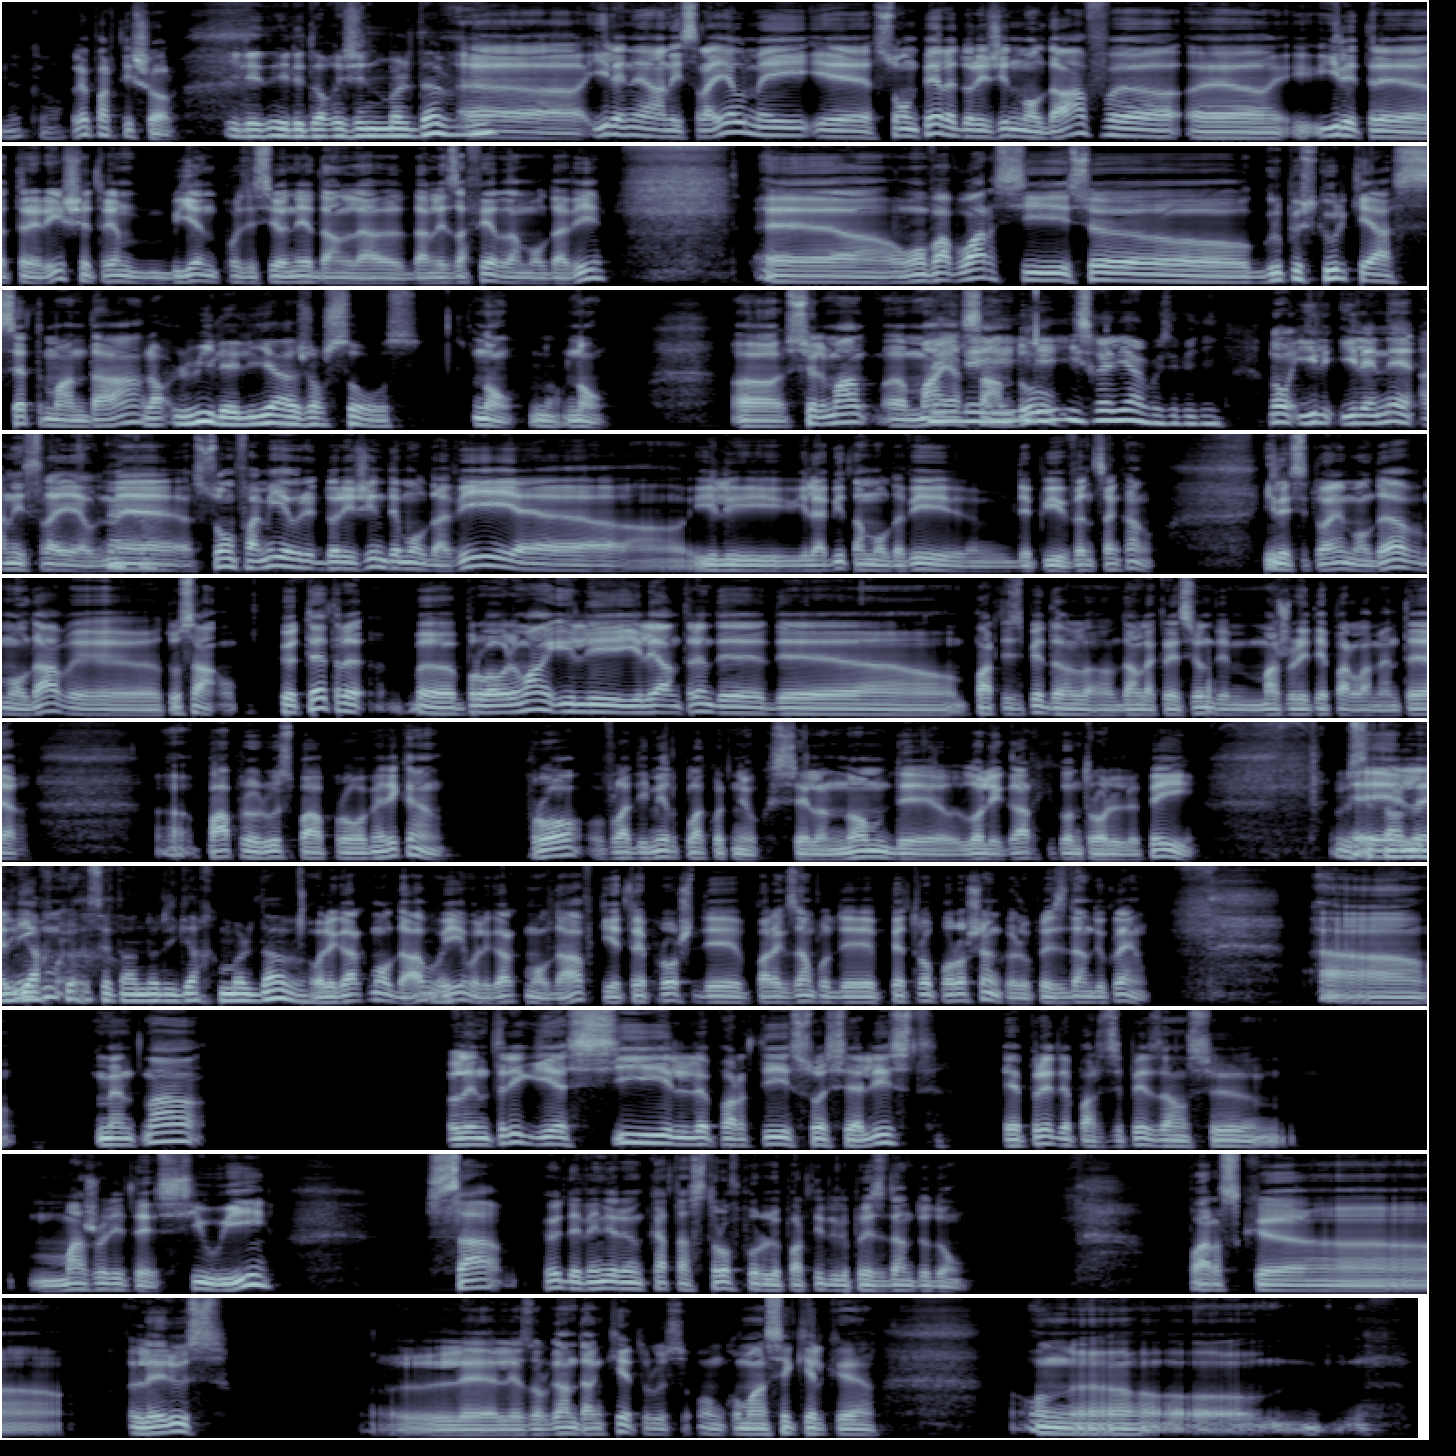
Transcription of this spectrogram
D'accord. Le Parti Shor. Il est, il est d'origine moldave lui? Euh, il est né en Israël, mais euh, son père est d'origine moldave. Euh, il est très, très riche et très bien positionné dans, la- dans les affaires en Moldavie. Euh, on va voir si ce groupuscule qui a sept mandats. Alors, lui, il est lié à George Soros? non, Non. non. Euh, seulement euh, Mais Maya il, est, Sandu. il est israélien, vous avez dit. Non, il, il est né en Israël, mais son famille est d'origine de Moldavie. euh, il, il habite en Moldavie depuis 25 ans. Il est citoyen moldave, moldave et tout ça. Peut-être, probablement, il, est- il est en train de, de, participer dans la, dans la création d'une majorité parlementaire, euh, pas pro-russe, pas pro-américain, pro-Vladimir Plakotniuk. C'est le nom de l'oligarque qui contrôle le pays. C'est un, un oligarque moldave. Oligarque moldave, oui, oligarque moldave, qui est très proche, de, par exemple, de Petro Poroshenko, le président d'Ukraine. Euh, maintenant, l'intrigue est si le Parti socialiste est prêt de participer dans cette majorité. Si oui, ça peut devenir une catastrophe pour le parti du président Dodon. Parce que euh, les Russes les, organes d'enquête russes ont commencé quelques. On, euh,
